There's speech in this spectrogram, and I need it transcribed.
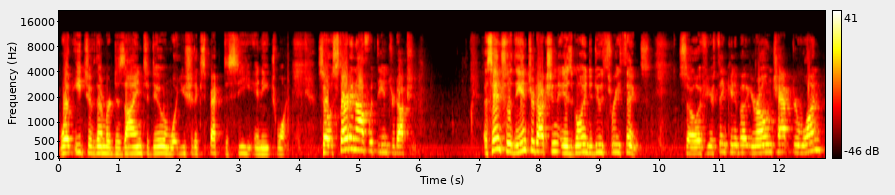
what each of them are designed to do and what you should expect to see in each one. So starting off with the introduction. Essentially, the introduction is going to do three things. So if you're thinking about your own chapter one,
